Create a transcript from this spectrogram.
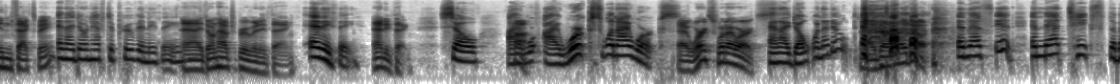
infect me, and I don't have to prove anything. and I don't have to prove anything. Anything. Anything. So I, Huh. wor- I works when I works, It works when I works. and I don't when I don't. And I don't when I don't. and that's it. And that takes the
